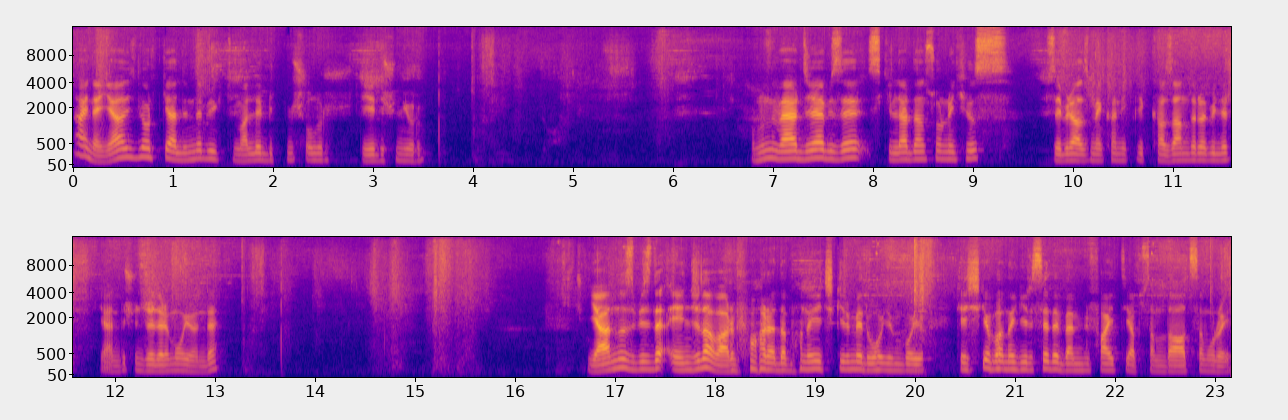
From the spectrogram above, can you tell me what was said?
Aynen ya Lord geldiğinde büyük ihtimalle bitmiş olur diye düşünüyorum. Bunun vereceği bize skill'lerden sonraki hız bize biraz mekaniklik kazandırabilir. Yani düşüncelerim o yönde. Yalnız bizde Angela var bu arada. Bana hiç girmedi oyun boyu. Keşke bana girse de ben bir fight yapsam, dağıtsam orayı.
